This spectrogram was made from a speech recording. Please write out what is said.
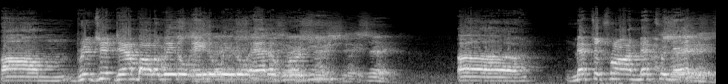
um, Bridget, Dambalawedo, Adawedo, Adawordi, uh, Metatron, Metronet,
